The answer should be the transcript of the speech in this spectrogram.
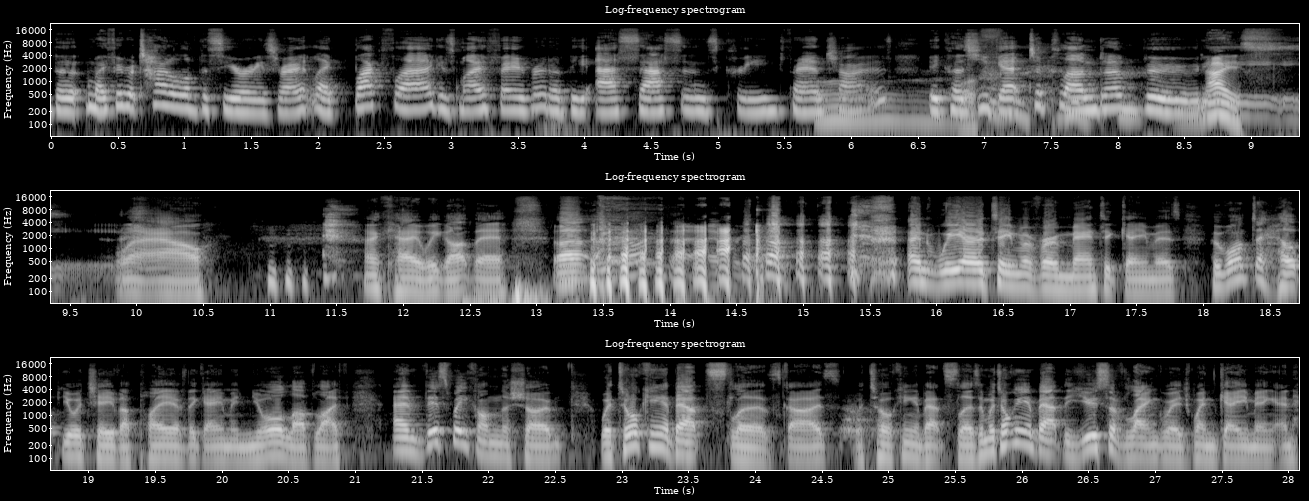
the my favorite title of the series, right? Like Black Flag is my favorite of the Assassin's Creed franchise because oh. you get to plunder booty. Nice. Wow. okay, we got there. Uh, and we are a team of romantic gamers who want to help you achieve a play of the game in your love life. And this week on the show, we're talking about slurs, guys. We're talking about slurs, and we're talking about the use of language when gaming and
